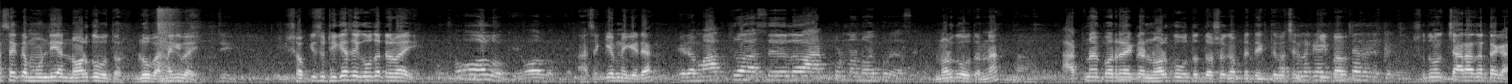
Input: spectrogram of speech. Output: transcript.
আছে একটা মুন্ডিয়ান নর কবুতর ব্লুবার নাকি ভাই? সব কিছু ঠিক আছে কবুতরটার ভাই? অল ওকে অল ওকে আচ্ছা কেমনি কি এটা? এটা মাত্র আছে হলো আট না নয় পরে আছে। নর কবুতর না? হ্যাঁ। আট নয় পরের একটা নর কবুতর দর্শক আপনি দেখতে পাচ্ছেন কি শুধুমাত্র চার হাজার টাকা।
